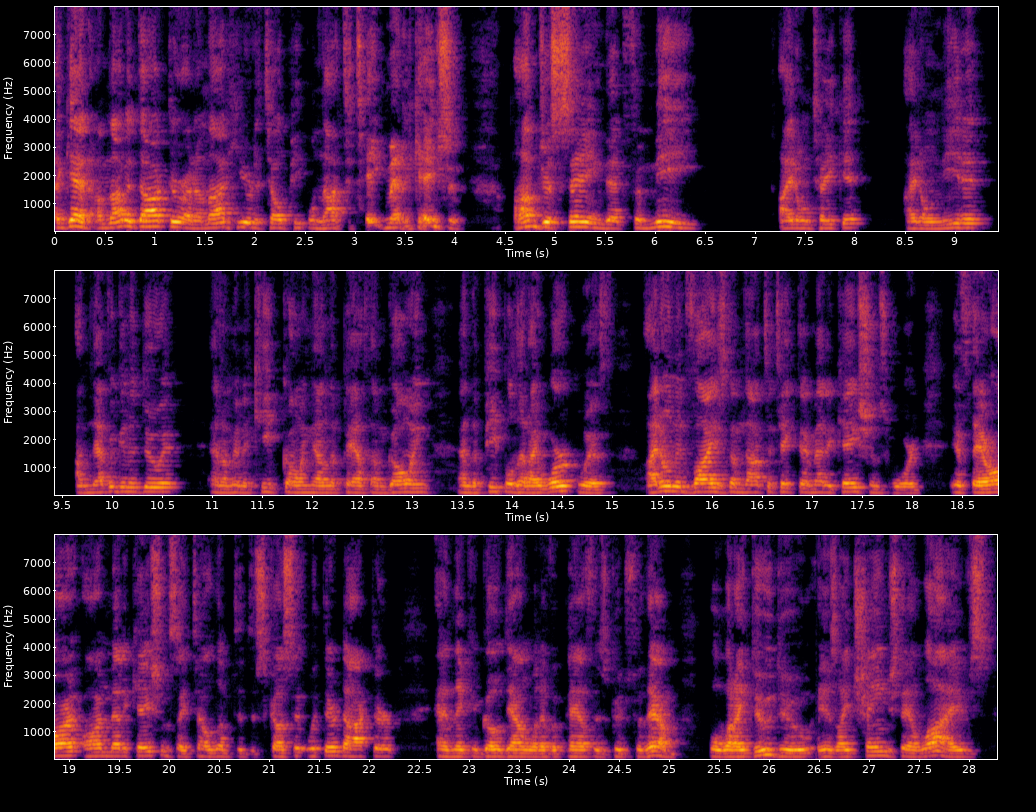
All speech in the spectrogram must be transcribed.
Again, I'm not a doctor and I'm not here to tell people not to take medication. I'm just saying that for me, I don't take it. I don't need it. I'm never going to do it. And I'm going to keep going down the path I'm going. And the people that I work with, I don't advise them not to take their medications, Ward. If they are on medications, they tell them to discuss it with their doctor and they could go down whatever path is good for them. But what I do do is I change their lives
